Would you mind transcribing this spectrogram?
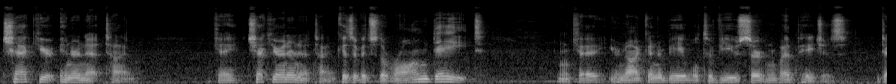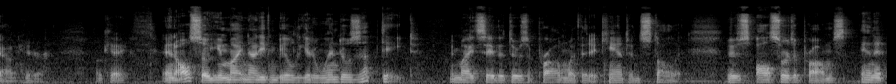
check your internet time. Okay, check your internet time because if it's the wrong date, okay, you're not going to be able to view certain web pages down here. Okay, and also you might not even be able to get a Windows update. It might say that there's a problem with it, it can't install it. There's all sorts of problems, and it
